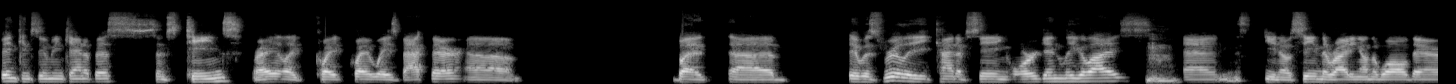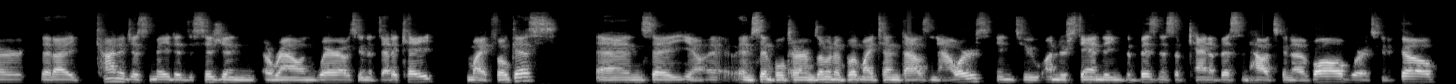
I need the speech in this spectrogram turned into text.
been consuming cannabis since teens, right? Like quite quite a ways back there. Um, but uh, it was really kind of seeing Oregon legalize mm-hmm. and you know seeing the writing on the wall there that I kind of just made a decision around where I was going to dedicate my focus and say you know in simple terms I'm going to put my 10,000 hours into understanding the business of cannabis and how it's going to evolve where it's going to go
